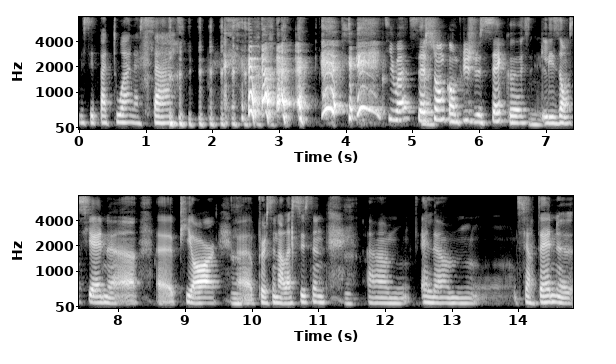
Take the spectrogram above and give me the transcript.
mais c'est pas toi la star. tu vois, sachant qu'en plus, je sais que Mhm. les anciennes euh, euh, PR, Ouais. euh, personal assistant, elles. Certaines euh,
